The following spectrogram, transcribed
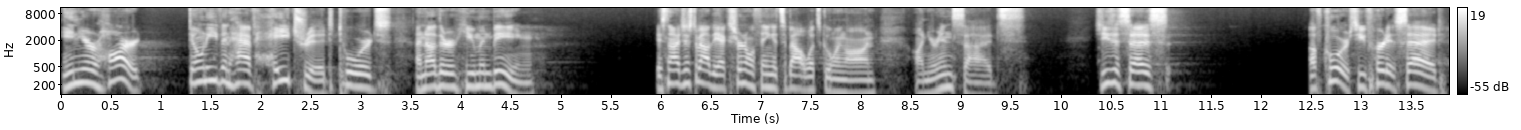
in your heart, don't even have hatred towards another human being. It's not just about the external thing, it's about what's going on on your insides. Jesus says, of course, you've heard it said,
